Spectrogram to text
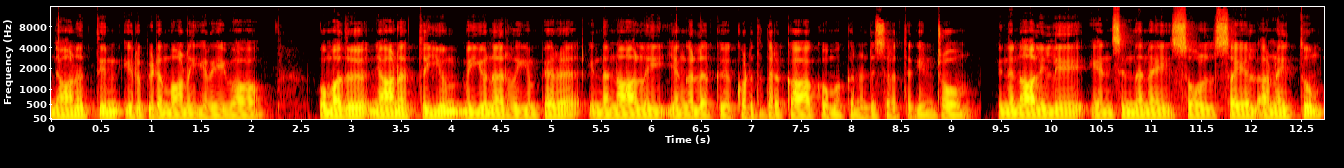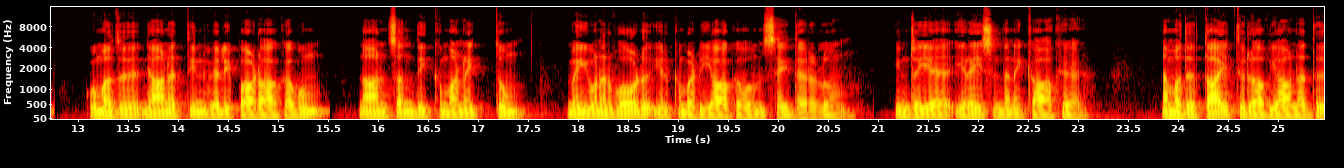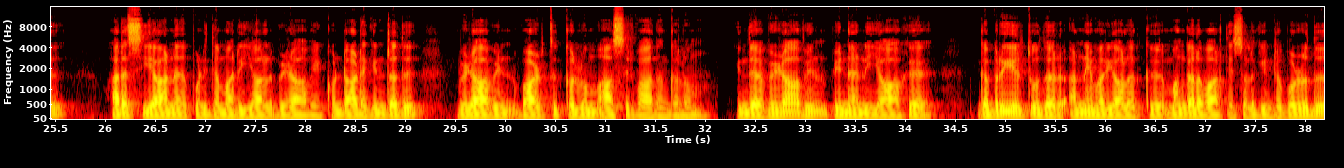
ஞானத்தின் இருப்பிடமான இறைவா உமது ஞானத்தையும் மெய்யுணர்வையும் பெற இந்த நாளை எங்களுக்கு கொடுத்ததற்காக உமக்கு நன்றி செலுத்துகின்றோம். இந்த நாளிலே என் சிந்தனை சொல் செயல் அனைத்தும் உமது ஞானத்தின் வெளிப்பாடாகவும் நான் சந்திக்கும் அனைத்தும் மெய் உணர்வோடு இருக்கும்படியாகவும் செய்தருளும். இன்றைய இறை சிந்தனைக்காக நமது தாய் திரு அவையானது அரசியான புனித மரியால் விழாவை கொண்டாடுகின்றது. விழாவின் வாழ்த்துக்களும் ஆசிர்வாதங்களும். இந்த விழாவின் பின்னணியாக கப்ரியல் தூதர் அன்னை மரியாளுக்கு மங்கள வார்த்தை சொல்கின்ற பொழுது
